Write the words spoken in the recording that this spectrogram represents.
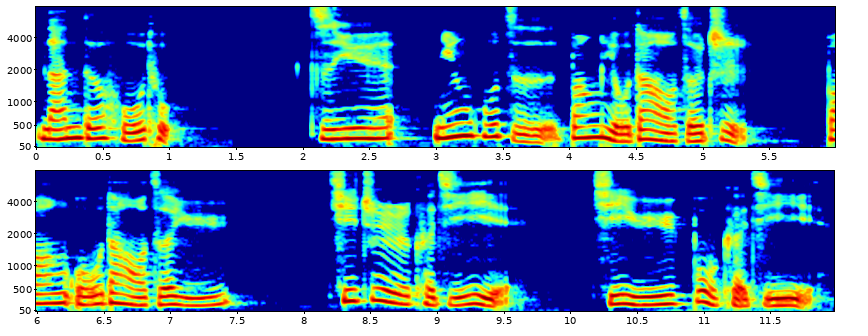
难得糊涂。子曰：“宁无子，邦有道则治，邦无道则愚。其治可及也，其愚不可及也。”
